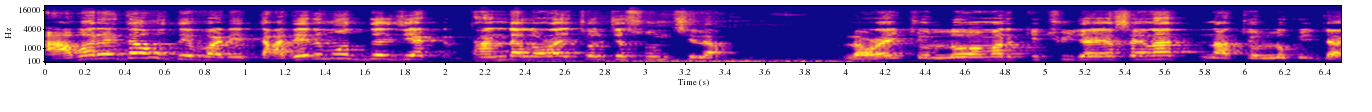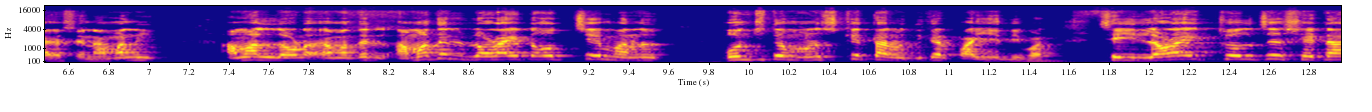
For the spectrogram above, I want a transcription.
আবার এটা হতে পারে, তাদের মধ্যে যে একটা ঠান্ডা লড়াই চলছে, শুনছিলাম। লড়াই চললেও আমার কিছু যায় আসে না না চললেও কিছু যায় আসে না। আমার আমার লড়াই আমাদের আমাদের লড়াইটা হচ্ছে মানুষ বঞ্চিত মানুষকে তার অধিকার পাইয়ে দেবার। সেই লড়াই চলছে, সেটা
